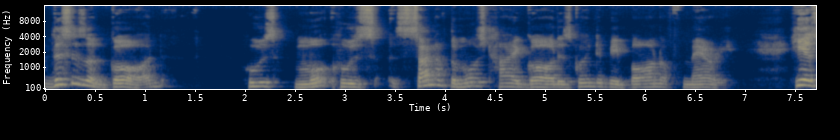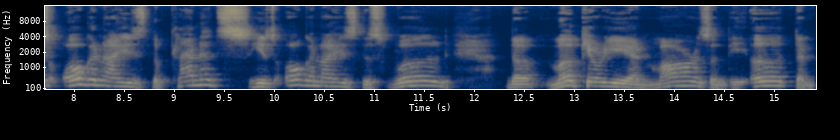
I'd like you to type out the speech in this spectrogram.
This is a God whose, whose Son of the Most High God is going to be born of Mary. He has organized the planets, He has organized this world the Mercury and Mars and the Earth and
